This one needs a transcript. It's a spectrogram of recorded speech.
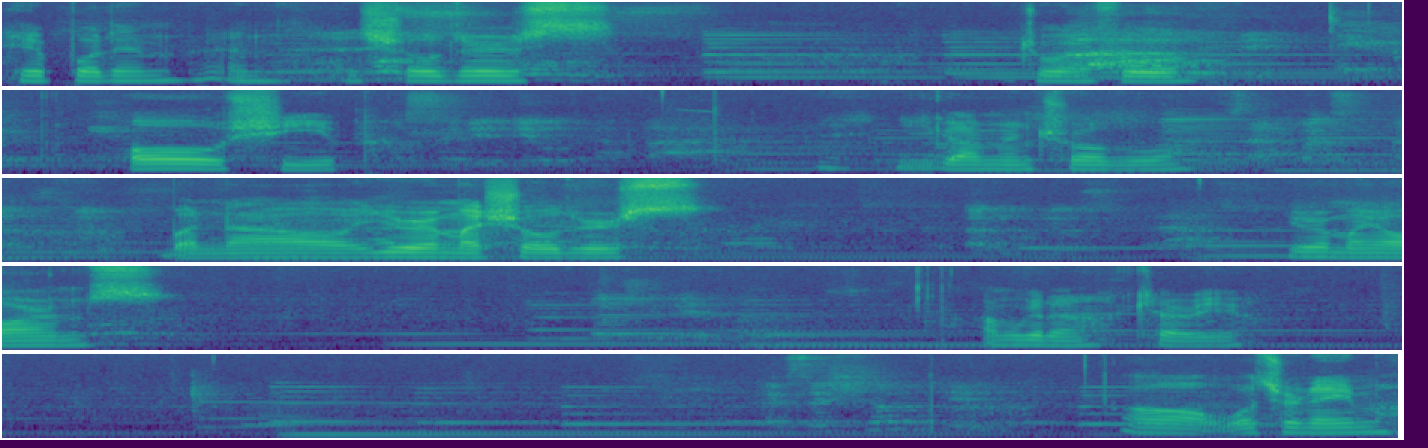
He put him in his shoulders, joyful. Oh, sheep, you got me in trouble. But now you're in my shoulders. You're in my arms. I'm gonna carry you. Oh, what's your name?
